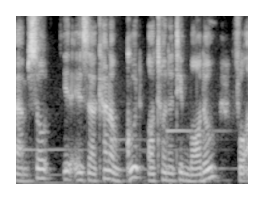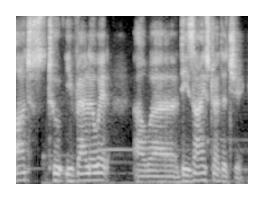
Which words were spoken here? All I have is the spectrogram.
Um, so it is a kind of good alternative model for us to evaluate our design strategy.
